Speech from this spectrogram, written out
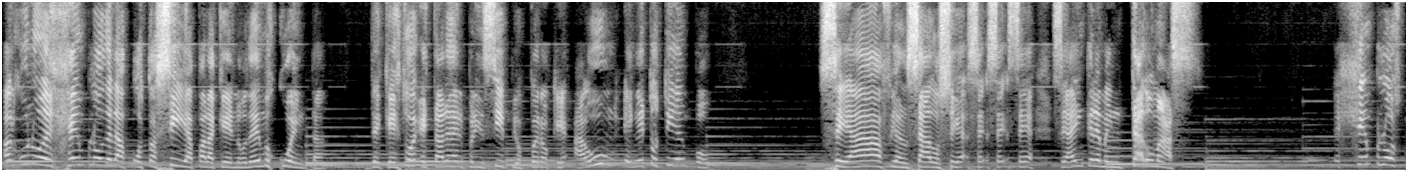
algunos ejemplos de la apostasía para que nos demos cuenta de que esto está desde el principio, pero que aún en estos tiempos se ha afianzado, se, se, ha incrementado más. Ejemplos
